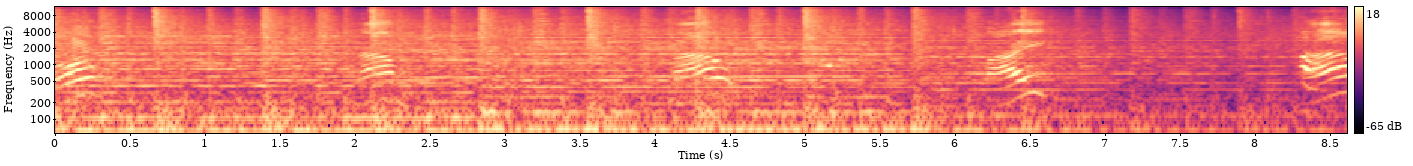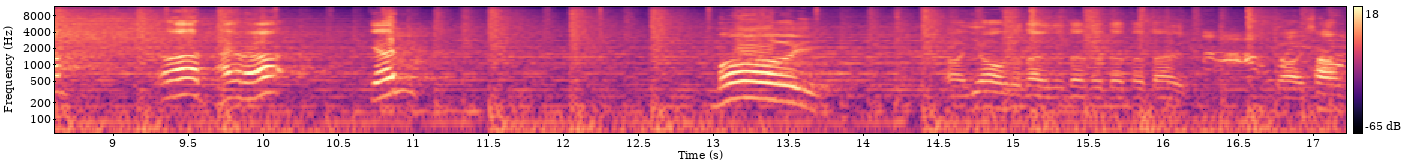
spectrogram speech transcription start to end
bốn, năm, sáu, bảy, tám. Lên, hai cái nữa. Chín. Mười. Rồi, vô từ từ từ từ từ từ từ. Rồi, xong.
